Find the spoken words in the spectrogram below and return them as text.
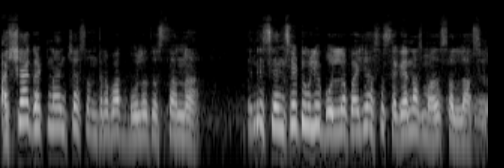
अशा घटनांच्या संदर्भात बोलत असताना त्यांनी सेन्सिटिव्हली बोललं पाहिजे असं सगळ्यांनाच माझा सल्ला असेल.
